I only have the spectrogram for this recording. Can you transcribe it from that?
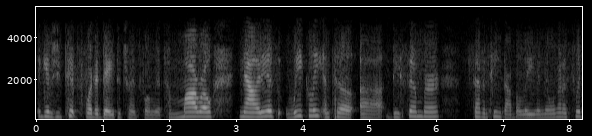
It gives you tips for the day to transform your tomorrow. Now it is weekly until uh, December 17th, I believe, and then we're going to switch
